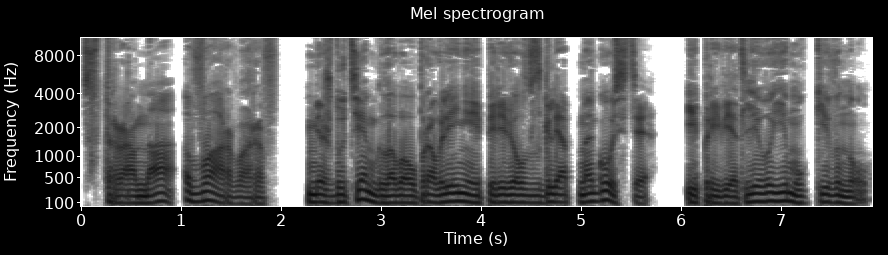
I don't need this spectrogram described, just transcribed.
«Страна варваров». Между тем глава управления перевел взгляд на гостя и приветливо ему кивнул.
